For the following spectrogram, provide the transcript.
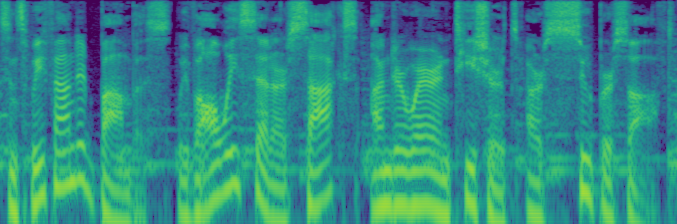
Since we founded Bombus, we've always said our socks, underwear and t-shirts are super soft.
